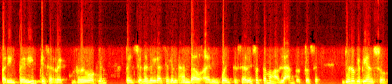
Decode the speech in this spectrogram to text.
para impedir que se re- revoquen pensiones de gracia que les han dado a delincuentes. O sea, de eso estamos hablando. Entonces, yo lo que pienso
